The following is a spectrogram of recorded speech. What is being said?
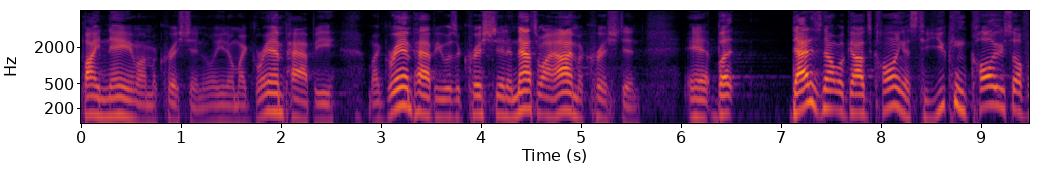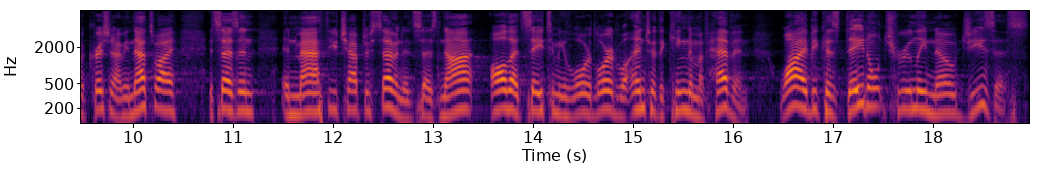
by name I'm a Christian. Well, you know, my grandpappy, my grandpappy was a Christian, and that's why I'm a Christian. And, but that is not what God's calling us to. You can call yourself a Christian. I mean, that's why it says in, in Matthew chapter 7, it says, Not all that say to me, Lord, Lord, will enter the kingdom of heaven. Why? Because they don't truly know Jesus.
